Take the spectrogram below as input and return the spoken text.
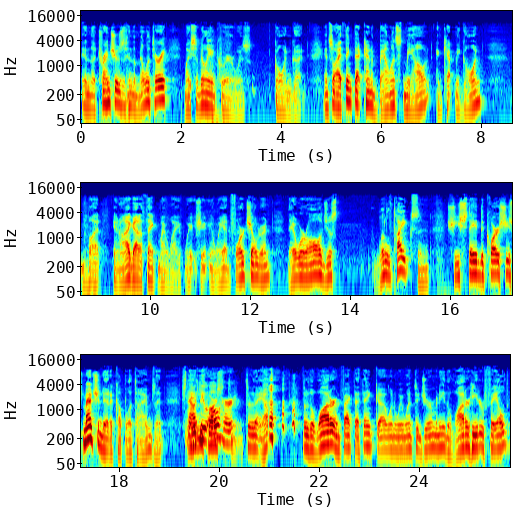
in the trenches in the military, my civilian career was going good. And so I think that kind of balanced me out and kept me going. But you know, I got to thank my wife. We she, you know, we had four children. They were all just little tykes, and she stayed the course. She's mentioned it a couple of times that stayed Now the you course owe her. th- through the yep, through the water. In fact, I think uh, when we went to Germany, the water heater failed,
